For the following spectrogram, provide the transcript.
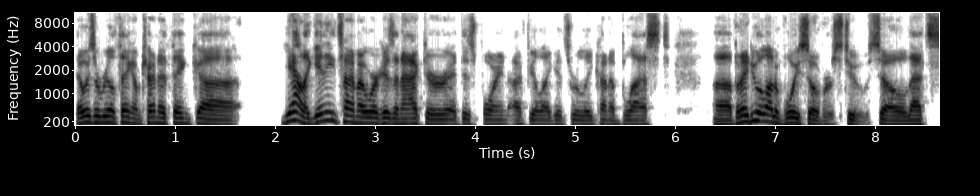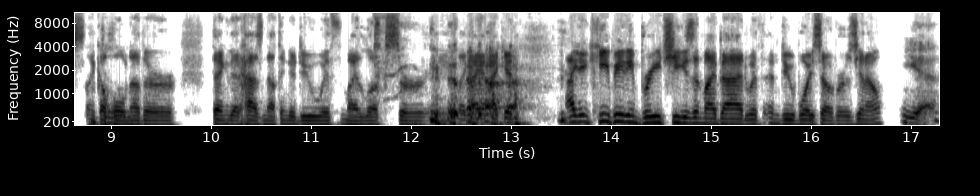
that was a real thing i'm trying to think uh yeah, like anytime I work as an actor at this point, I feel like it's really kind of blessed. Uh, but I do a lot of voiceovers too, so that's like a whole nother thing that has nothing to do with my looks or any, like I, I can I can keep eating brie cheese in my bed with and do voiceovers, you know. Yeah,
